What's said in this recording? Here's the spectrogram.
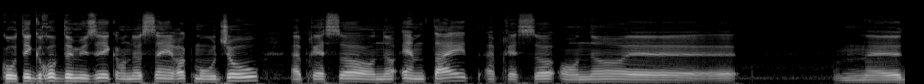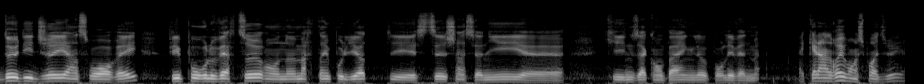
Côté groupe de musique, on a Saint-Roch Mojo, après ça, on a M-Tête. Après ça, on a euh, euh, deux DJ en soirée. Puis pour l'ouverture, on a Martin Pouliot, qui est style chansonnier, euh, qui nous accompagne pour l'événement. À quel endroit ils vont se produire?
